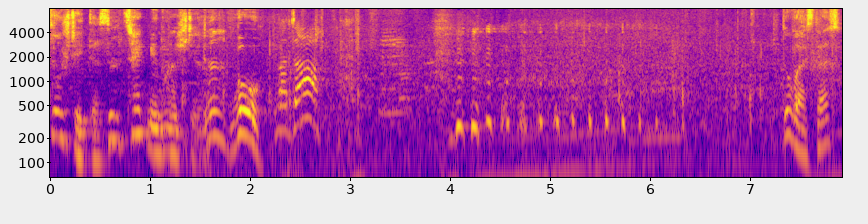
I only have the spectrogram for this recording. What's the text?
Wo steht das? ne? Zeig mir, wo das steht. ne? Wo? War da. Du weißt das?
